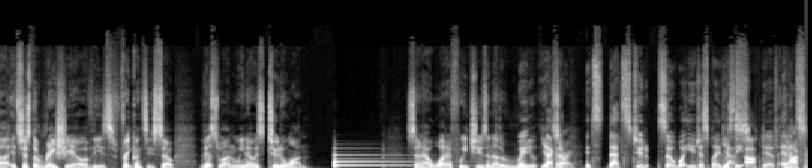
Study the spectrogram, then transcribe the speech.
Uh, it's just the ratio of these frequencies. So this one we know is two to one. So now what if we choose another real. Yeah, back it up. sorry. It's that's two. To, so what you just played was Yes. the octave, and The it's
